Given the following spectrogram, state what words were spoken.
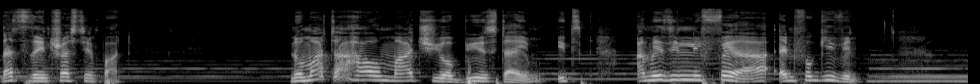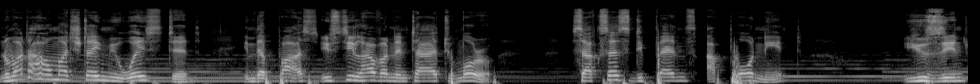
That's the interesting part. No matter how much you abuse time, it's amazingly fair and forgiving. No matter how much time you wasted in the past, you still have an entire tomorrow. Success depends upon it using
